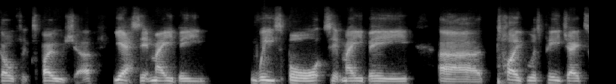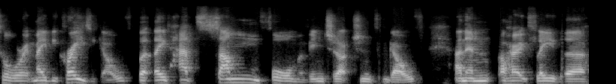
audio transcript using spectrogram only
golf exposure. Yes, it may be Wii Sports, it may be uh, Tiger Woods PGA Tour, it may be crazy golf, but they've had some form of introduction from golf. And then hopefully the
